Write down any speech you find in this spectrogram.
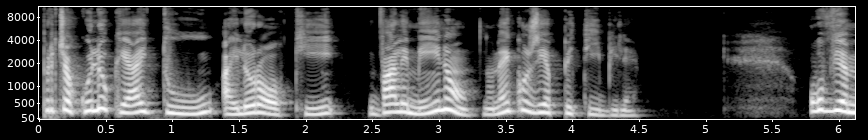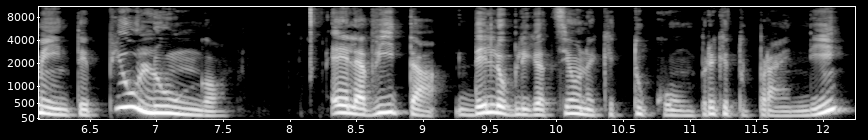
Perciò quello che hai tu ai loro occhi vale meno, non è così appetibile. Ovviamente più lungo è la vita dell'obbligazione che tu compri, che tu prendi,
